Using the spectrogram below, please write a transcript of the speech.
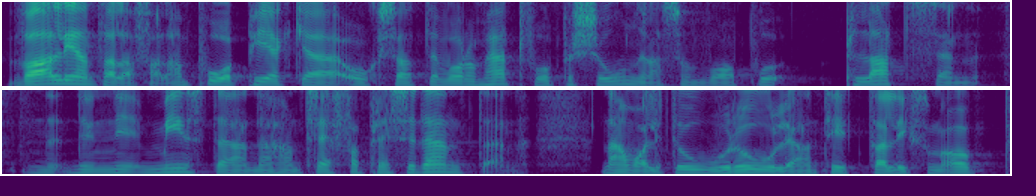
Valiant i alla fall, han påpekar också att det var de här två personerna som var på platsen. Ni minns det när han träffade presidenten? När han var lite orolig, han tittade liksom upp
